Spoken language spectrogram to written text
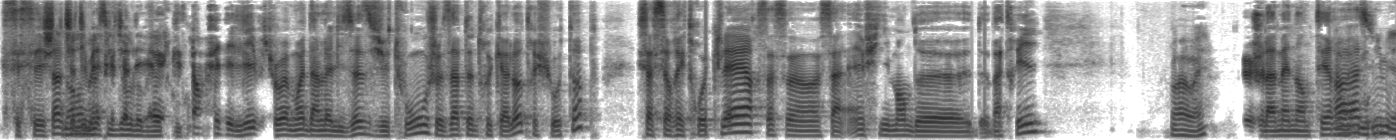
c'est ces gens qui disent mais est-ce que tu as fait des livres Tu vois, moi dans la liseuse, j'ai tout, je zappe d'un truc à l'autre et je suis au top. Ça serait trop clair, ça, ça, ça a infiniment de, de batterie. Ouais, ouais. Je l'amène en terrasse. Oui, mais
